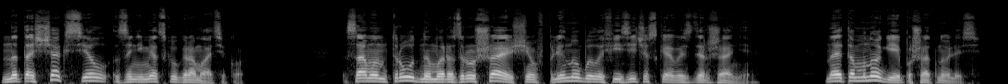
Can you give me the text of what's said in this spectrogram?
натощак сел за немецкую грамматику. Самым трудным и разрушающим в плену было физическое воздержание. На этом многие пошатнулись.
